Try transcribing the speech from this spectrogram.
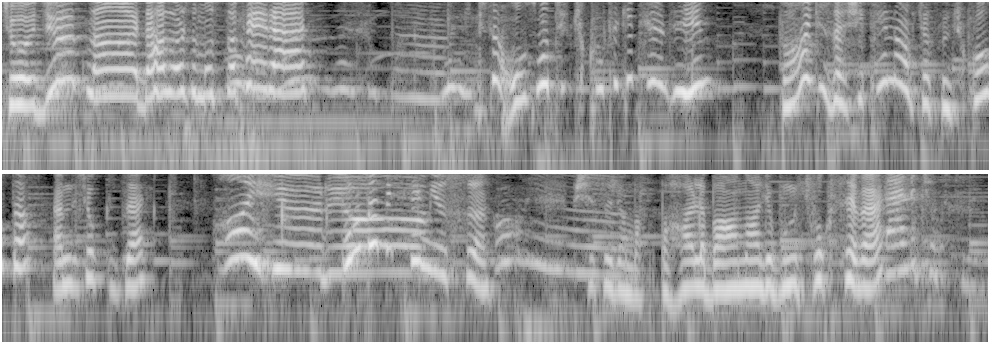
Çocuklar daha doğrusu Mustafa Eren. Baksana ne güzel Ozmo tüp çikolata getirdim. Daha güzel. Şekeri ne yapacaksın çikolata? Hem de çok güzel. Hayır ya. Bunu da mı istemiyorsun? Bir şey söyleyeceğim bak Bahar'la Banu Ali bunu çok sever. Ben de çok seviyorum.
